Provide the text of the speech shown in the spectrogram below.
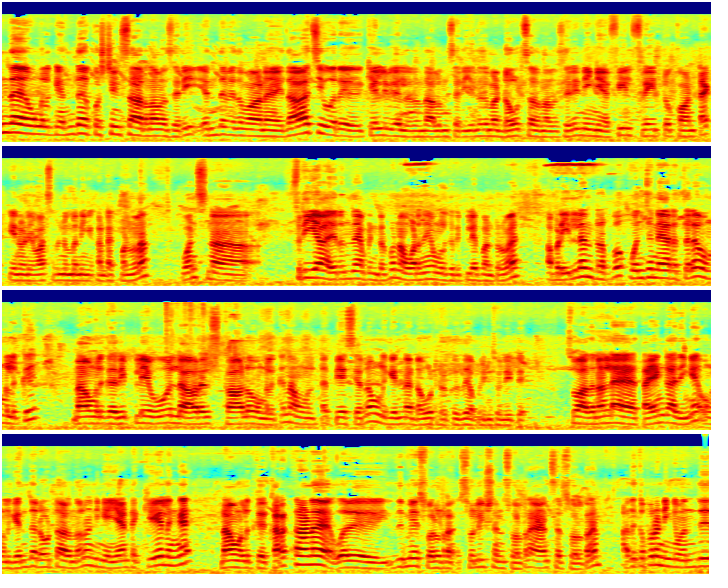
எந்த உங்களுக்கு எந்த கொஸ்டின்ஸாக இருந்தாலும் சரி எந்த விதமான ஏதாச்சும் ஒரு கேள்விகள் இருந்தாலும் சரி எந்த விதமான டவுட்ஸாக இருந்தாலும் சரி நீங்கள் ஃபீல் ஃப்ரீ டு காண்டாக்ட் என்னுடைய வாட்ஸ்அப் நம்பர் நீங்கள் காண்டாக்ட் பண்ணலாம். ஒன்ஸ் நான் ஃப்ரீயாக இருந்தேன் அப்படின்றப்போ நான் உடனே உங்களுக்கு ரிப்ளை பண்ணுறேன் அப்படி இல்லைன்றப்போ கொஞ்சம் நேரத்தில் உங்களுக்கு நான் உங்களுக்கு ரிப்ளைவோ இல்லை அவரல்ஸ் காலோ உங்களுக்கு நான் உங்கள்கிட்ட பேசிடுறேன். உங்களுக்கு என்ன டவுட் இருக்குது அப்படின்னு சொல்லிட்டு. ஸோ அதனால் தயங்காதீங்க. உங்களுக்கு எந்த டவுட்டாக இருந்தாலும் நீங்கள் என்கிட்ட கேளுங்க. நான் உங்களுக்கு கரெக்டான ஒரு இதுவுமே சொல்கிறேன் சொல்யூஷன் சொல்கிறேன் ஆன்சர் சொல்கிறேன் அதுக்கப்புறம் நீங்கள் வந்து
